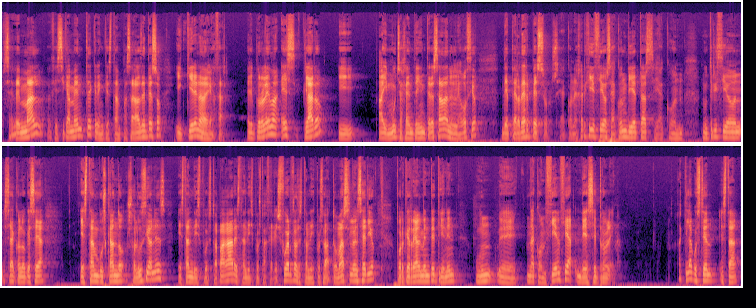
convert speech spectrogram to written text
Se ven mal físicamente, creen que están pasadas de peso y quieren adelgazar. El problema es claro y hay mucha gente interesada en el negocio de perder peso, sea con ejercicio, sea con dietas, sea con nutrición, sea con lo que sea. Están buscando soluciones, están dispuestos a pagar, están dispuestos a hacer esfuerzos, están dispuestos a tomárselo en serio porque realmente tienen eh, una conciencia de ese problema. Aquí la cuestión está,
